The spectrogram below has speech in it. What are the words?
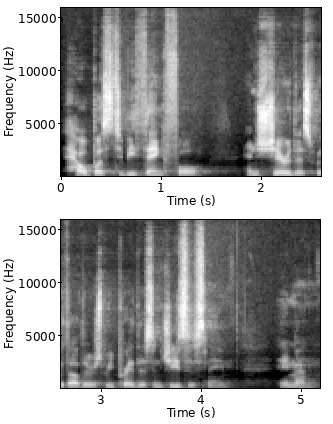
Help us to be thankful and share this with others. We pray this in Jesus' name. Amen.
